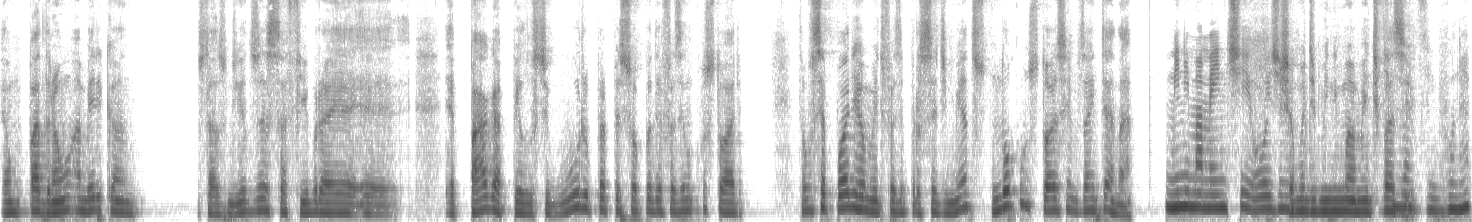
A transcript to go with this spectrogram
É um padrão americano. Nos Estados Unidos, essa fibra é, é, é paga pelo seguro para a pessoa poder fazer no consultório. Então, você pode realmente fazer procedimentos no consultório sem precisar internar. Minimamente hoje. Chama de minimamente vazio. vazio né?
